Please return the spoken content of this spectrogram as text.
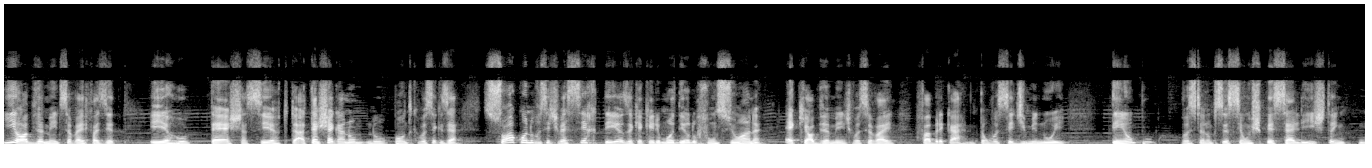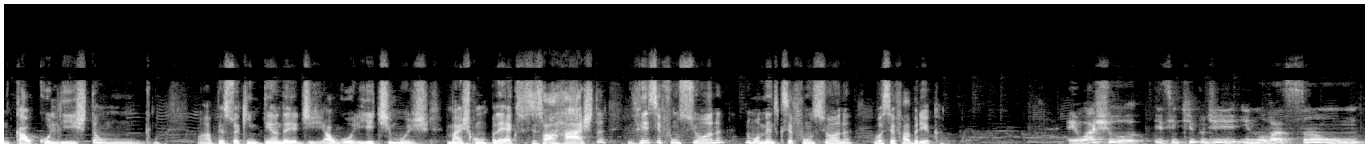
E, obviamente, você vai fazer erro, teste, acerto, até chegar no, no, ponto que você quiser. Só quando você tiver certeza que aquele modelo funciona, é que, obviamente, você vai fabricar. Então, você diminui tempo, você não precisa ser um especialista, um calculista, um, uma pessoa que entenda de algoritmos mais complexos, você só arrasta, vê se funciona, no momento que você funciona, você fabrica. Eu acho esse tipo de inovação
